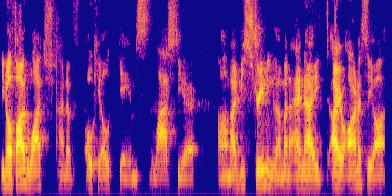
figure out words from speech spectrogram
you know, if I would watch kind of Oak Hill games last year, um, I'd be streaming them. And, and I, I honestly, uh,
